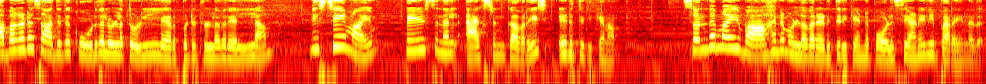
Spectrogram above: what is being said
അപകട സാധ്യത കൂടുതലുള്ള തൊഴിലിൽ ഏർപ്പെട്ടിട്ടുള്ളവരെല്ലാം നിശ്ചയമായും പേഴ്സണൽ ആക്സിഡന്റ് കവറേജ് എടുത്തിരിക്കണം. സ്വന്തമായി വാഹനമുള്ളവർ എടുത്തിരിക്കേണ്ട പോളിസിയാണ് ഇനി പറയുന്നത്.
